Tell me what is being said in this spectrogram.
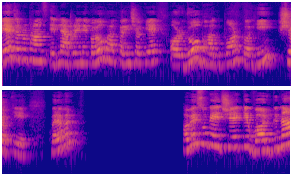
બે ચતુર્થાંશ, એટલે આપણે એને કયો ભાગ કહી શકીએ? અડધો ભાગ પણ કહી શકીએ. બરાબર? હવે શું કહે છે કે વર્ગના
